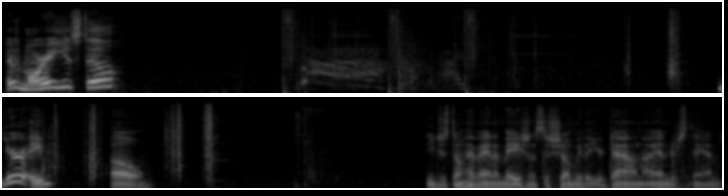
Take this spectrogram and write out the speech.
There's more of you still? You're a... Oh. You just don't have animations to show me that you're down. I understand.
